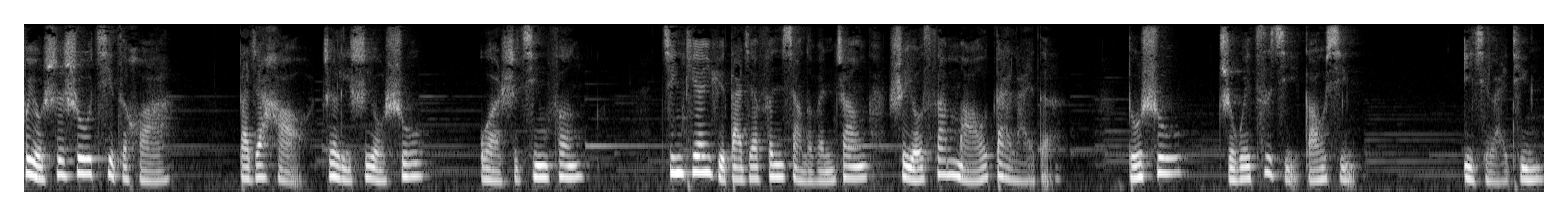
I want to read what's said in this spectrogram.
腹有诗书气自华。大家好，这里是有书，我是清风。今天与大家分享的文章是由三毛带来的。读书只为自己高兴，一起来听。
